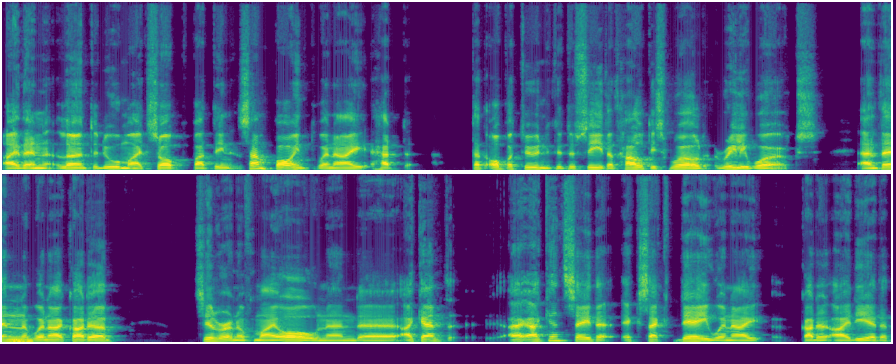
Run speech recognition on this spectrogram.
I then learned to do my job. But in some point when I had that opportunity to see that how this world really works, and then Mhm. when I got a children of my own, and uh, I can't I, I can't say the exact day when I got an idea that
